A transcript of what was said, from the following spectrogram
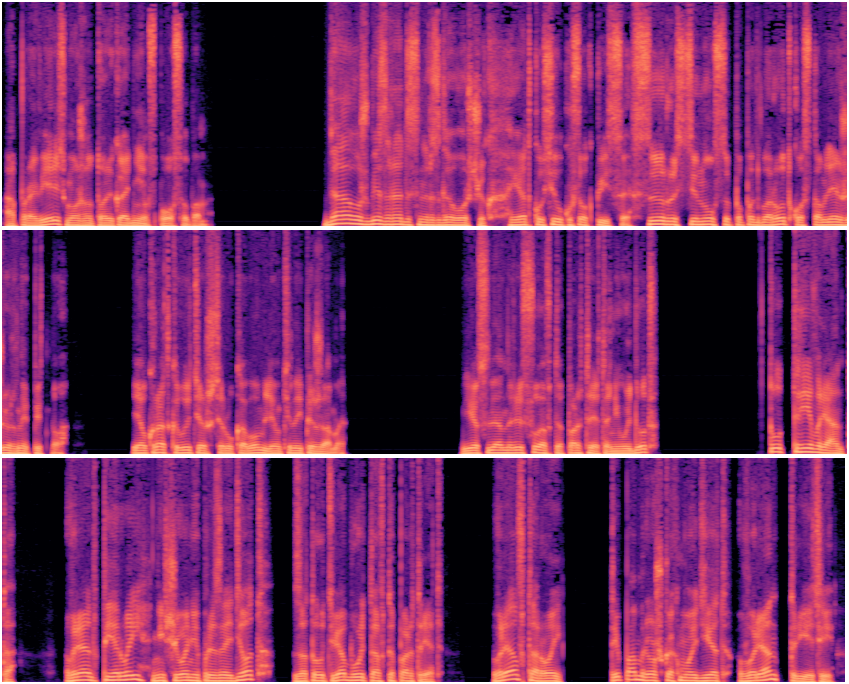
А проверить можно только одним способом. Да уж, безрадостный разговорчик. Я откусил кусок пиццы. Сыр растянулся по подбородку, оставляя жирное пятно. Я украдко вытерся рукавом Ленкиной пижамы. Если я нарисую автопортрет, они уйдут? Тут три варианта. Вариант первый – ничего не произойдет, зато у тебя будет автопортрет. Вариант второй – ты помрешь, как мой дед. Вариант третий –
